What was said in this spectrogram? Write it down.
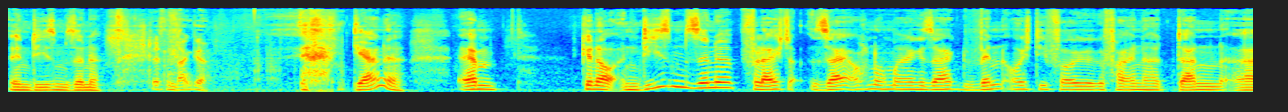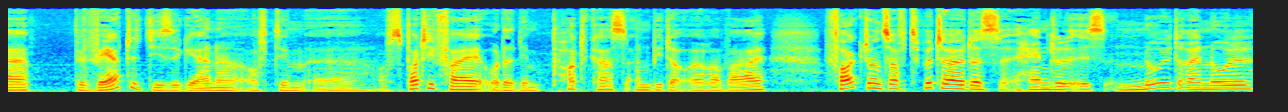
In diesem Sinne. Steffen, danke. Gerne. Ähm, genau, in diesem Sinne, vielleicht sei auch nochmal gesagt, wenn euch die Folge gefallen hat, dann äh, bewertet diese gerne auf dem äh, auf Spotify oder dem Podcast-Anbieter eurer Wahl. Folgt uns auf Twitter, das Handle ist 030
